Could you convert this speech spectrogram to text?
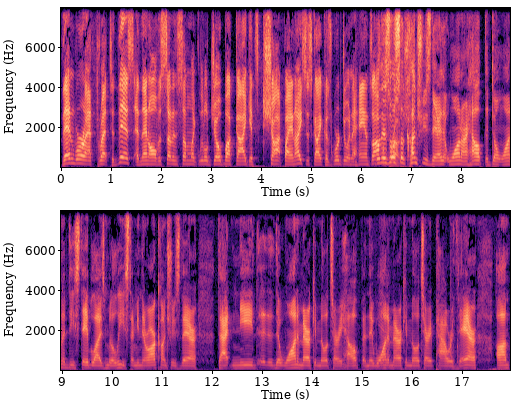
then we're at threat to this, and then all of a sudden, some like little Joe Buck guy gets shot by an ISIS guy because we're doing a hands-off. Well, there's also countries there that want our help that don't want to destabilize Middle East. I mean, there are countries there that need uh, that want American military help and they want American military power there. Um,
